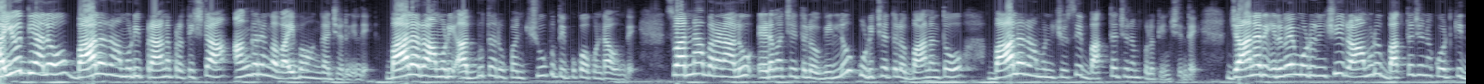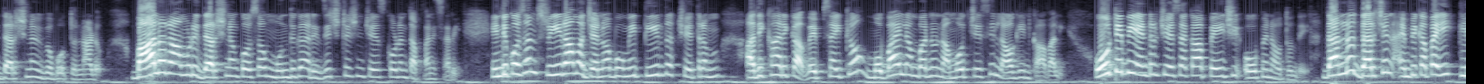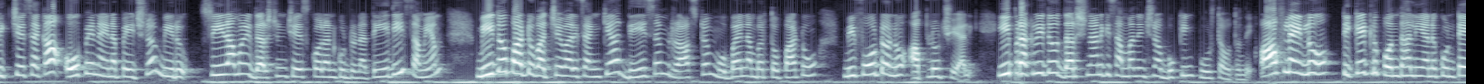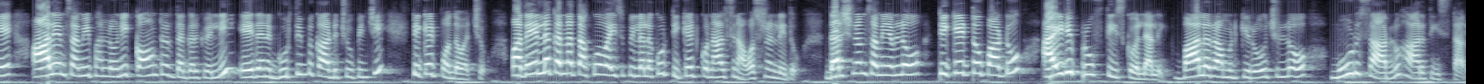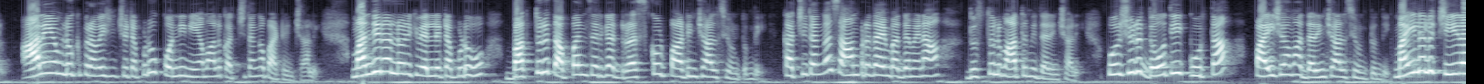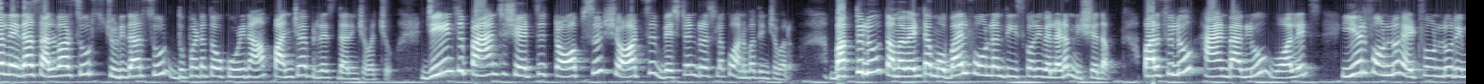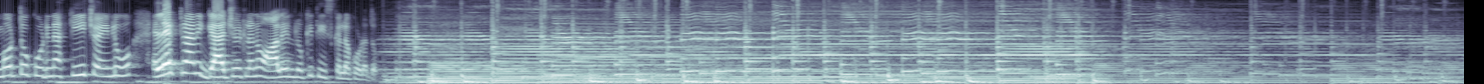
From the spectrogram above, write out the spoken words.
అయోధ్యలో బాలరాముడి ప్రాణ ప్రతిష్ఠ అంగరంగ వైభవంగా జరిగింది. బాలరాముడి అద్భుత రూపం చూపు తిప్పుకోకుండా ఉంది. స్వర్ణాభరణాలు ఎడమ చేతిలో విల్లు కుడి చేతిలో బాణంతో బాలరాముని చూసి భక్తజనం పులకించింది. జనవరి ఇరవై మూడు నుంచి రాముడు భక్తజన కోటికి దర్శనం ఇవ్వబోతున్నాడు. బాలరాముడి దర్శనం కోసం ముందుగా రిజిస్ట్రేషన్ చేసుకోవడం తప్పనిసరి. ఇందుకోసం శ్రీరామ జన్మభూమి తీర్థక్షేత్రం అధికారిక వెబ్సైట్లో మొబైల్ నంబర్ను నమోదు చేసి లాగిన్ కావాలి. ఓటీపీ ఎంటర్ చేశాక పేజీ ఓపెన్ అవుతుంది. దానిలో దర్శన్ ఎంపికపై క్లిక్ చేశాక ఓపెన్ అయిన పేజ్లో మీరు శ్రీరాముని దర్శనం చేసుకోవాలనుకుంటున్న తేదీ సమయం మీతో పాటు వచ్చే వారి సంఖ్య దేశం రాష్ట్రం మొబైల్ నంబర్తో పాటు మీ ఫోటోను అప్లోడ్ చేయాలి. ఈ ప్రక్రియతో దర్శనానికి సంబంధించిన బుకింగ్ పూర్తవుతుంది. ఆఫ్లైన్లో టికెట్లు పొందాలి అనుకుంటే ఆలయం సమీపంలోని కౌంటర్ దగ్గరకు వెళ్ళి ఏదైనా గుర్తింపు కార్డు చూపించి టికెట్ పొందవచ్చు. పదేళ్ళ కన్నా తక్కువ వయసు పిల్లలకు టికెట్ కొనాల్సిన అవసరం లేదు. దర్శనం సమయంలో టికెట్తో పాటు ఐడి ప్రూఫ్ తీసుకువెళ్ళాలి. బాలరాముడికి రోజుల్లో మూడు సార్లు హారతి ఇస్తారు ఆలయంలోకి ప్రవేశించేటప్పుడు కొన్ని నియమాలు ఖచ్చితంగా పాటించాలి. మందిరంలోనికి వెళ్ళేటప్పుడు భక్తులు తప్పనిసరిగా డ్రెస్ కోడ్ పాటించాల్సి ఉంటుంది. ఖచ్చితంగా సాంప్రదాయబద్ధమైన దుస్తులు మాత్రమే ధరించాలి. పురుషులు ధోతి కుర్తా పైజామా ధరించాల్సి ఉంటుంది. మహిళలు చీర లేదా సల్వార్ సూట్స్ చుడిదార్ సూట్ దుపట్టతో కూడిన Punjab dress ధరించవచ్చు. Jeans pants shirts tops shorts western డ్రెస్లకు అనుమతించవరు భక్తులు తమ వెంట మొబైల్ ఫోన్లను తీసుకొని వెళ్ళడం నిషేధం. పర్సులు హ్యాండ్ బ్యాగ్లు వాలెట్స్ ఇయర్ ఫోన్లు హెడ్ ఫోన్లు రిమోట్తో కూడిన కీ చైన్లు ఎలక్ట్రానిక్ గ్యాడ్జెట్లను ఆలయంలోకి తీసుకెళ్ళకూడదు.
